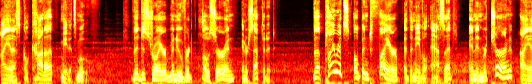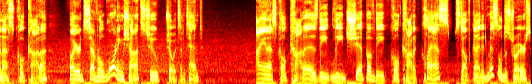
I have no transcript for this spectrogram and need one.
INS Kolkata made its move. The destroyer maneuvered closer and intercepted it. The pirates opened fire at the naval asset, and in return, INS Kolkata fired several warning shots to show its intent. INS Kolkata is the lead ship of the Kolkata-class stealth-guided missile destroyers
